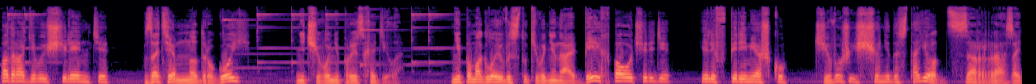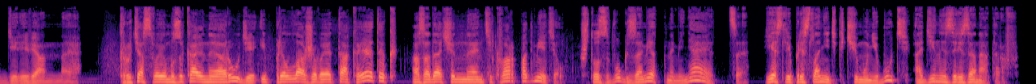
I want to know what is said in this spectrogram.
подрагивающей ленте, затем на другой. Ничего не происходило. Не помогло и выстукивание на обеих по очереди или вперемешку. Чего же еще не достает, зараза деревянная? Крутя свое музыкальное орудие и прилаживая так и этак, озадаченный антиквар подметил, что звук заметно меняется, если прислонить к чему-нибудь один из резонаторов.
